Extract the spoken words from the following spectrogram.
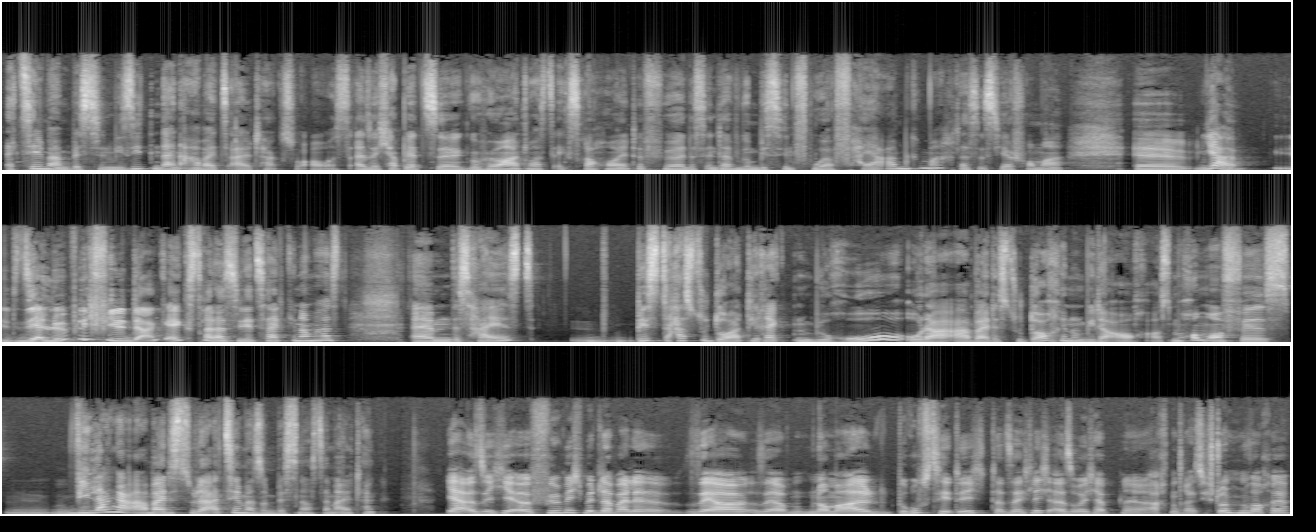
Erzähl mal ein bisschen, wie sieht denn dein Arbeitsalltag so aus? Also ich habe jetzt äh, gehört, du hast extra heute für das Interview ein bisschen früher Feierabend gemacht. Das ist ja schon mal, äh, ja, sehr löblich. Vielen Dank extra, dass du dir Zeit genommen hast. Ähm, das heißt, bist, hast du dort direkt ein Büro oder arbeitest du doch hin und wieder auch aus dem Homeoffice? Wie lange arbeitest du da? Erzähl mal so ein bisschen aus deinem Alltag. Ja, also ich äh, fühle mich mittlerweile sehr, sehr normal berufstätig tatsächlich. Also ich habe eine 38-Stunden-Woche,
